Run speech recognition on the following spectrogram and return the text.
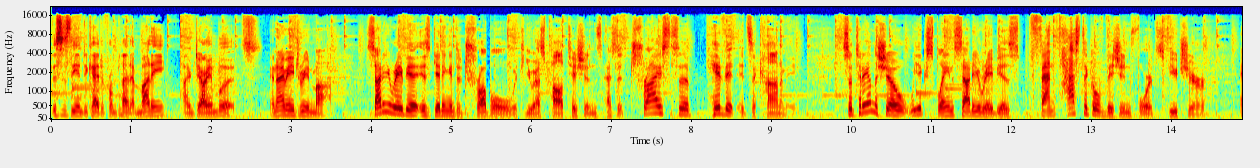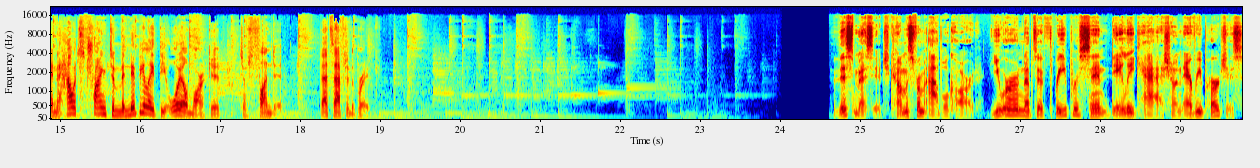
This is The Indicator from Planet Money. I'm Darian Woods. And I'm Adrian Ma. Saudi Arabia is getting into trouble with U.S. politicians as it tries to pivot its economy. So, today on the show, we explain Saudi Arabia's fantastical vision for its future and how it's trying to manipulate the oil market to fund it. That's after the break. This message comes from Apple Card. You earn up to 3% daily cash on every purchase.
